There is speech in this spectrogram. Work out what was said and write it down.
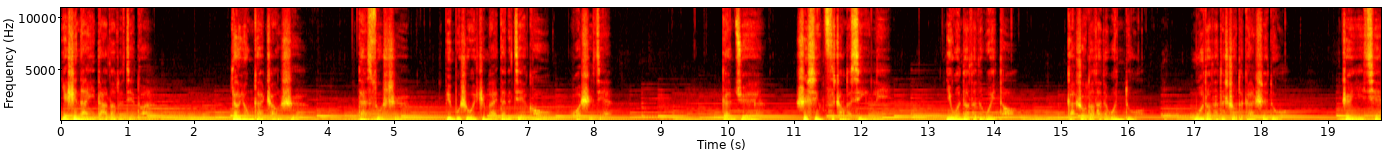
也是难以达到的阶段。要勇敢尝试，但素食并不是为之买单的借口或时间。感觉是性磁场的吸引力，你闻到它的味道，感受到它的温度，摸到他的手的干湿度，这一切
